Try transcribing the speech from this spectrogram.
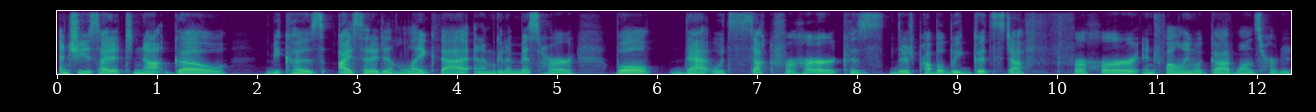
And she decided to not go because I said I didn't like that and I'm going to miss her. Well, that would suck for her because there's probably good stuff for her in following what God wants her to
